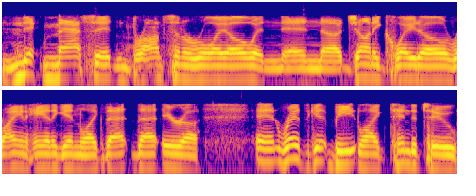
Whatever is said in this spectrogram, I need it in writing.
Nick Masset and Bronson Arroyo and and uh, Johnny Cueto, Ryan Hanigan, like that that era. And Reds get beat like 10 to two.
